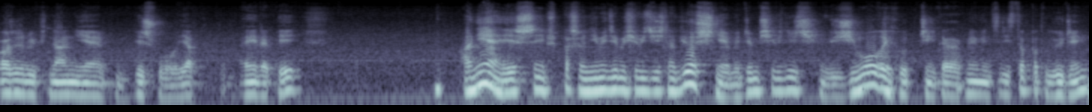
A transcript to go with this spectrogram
ważne, żeby finalnie wyszło jak najlepiej. A nie, jeszcze nie, przepraszam, nie będziemy się widzieć na wiośnie, będziemy się widzieć w zimowych odcinkach, tak mniej więcej listopad, grudzień,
